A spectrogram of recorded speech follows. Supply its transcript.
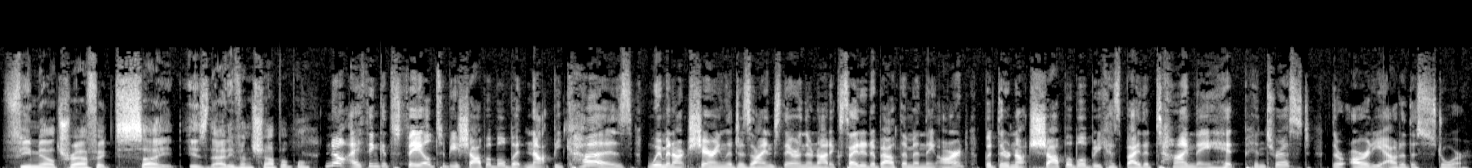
female trafficked site. Is that even shoppable? No, I think it's failed to be shoppable, but not because women aren't sharing the designs there and they're not excited about them and they aren't, but they're not shoppable because by the time they hit Pinterest, they're already out of the store.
